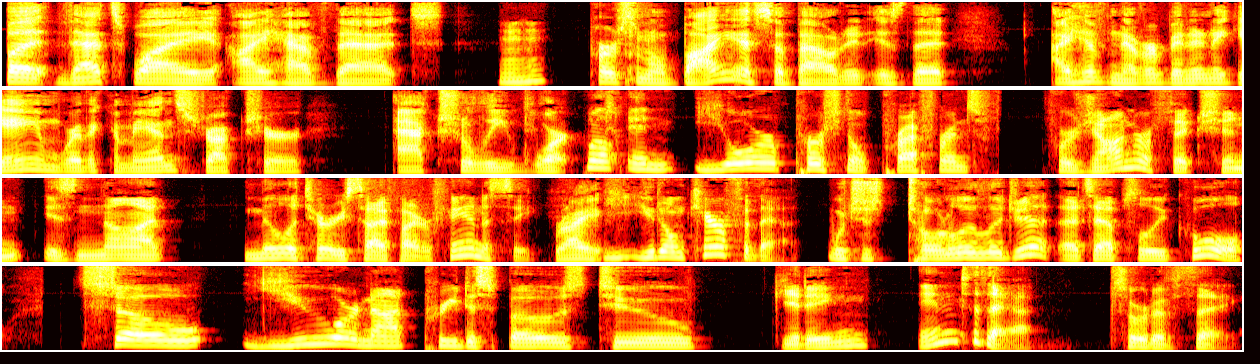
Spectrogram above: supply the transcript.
but that's why I have that mm-hmm. personal bias about it. Is that I have never been in a game where the command structure actually worked. Well, and your personal preference for genre fiction is not military sci-fi or fantasy. Right. You don't care for that, which is totally legit. That's absolutely cool. So you are not predisposed to getting into that sort of thing.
